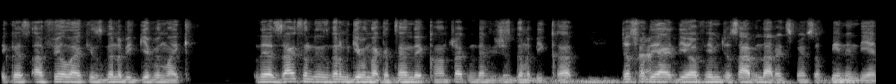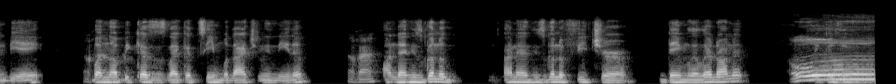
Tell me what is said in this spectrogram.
because I feel like he's gonna be given like the exact same thing is gonna be given like a 10 day contract and then he's just gonna be cut just for the idea of him just having that experience of being in the NBA, but not because it's like a team would actually need him. Okay. And then he's gonna and then he's gonna feature Dame Lillard on it Oh, because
